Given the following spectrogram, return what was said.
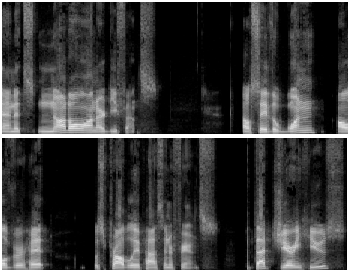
And it's not all on our defense. I'll say the one Oliver hit was probably a pass interference. But that Jerry Hughes,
